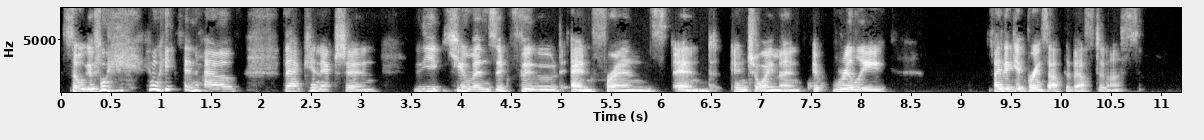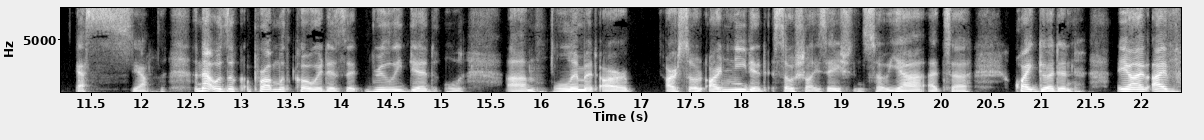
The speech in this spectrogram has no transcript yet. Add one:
So if we we can have that connection, humans and food and friends and enjoyment, it really I think it brings out the best in us. Yes, yeah, and that was a, problem with COVID is it really did um, limit our our so our needed socialization. So yeah, it's a quite good. And you know, I, have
